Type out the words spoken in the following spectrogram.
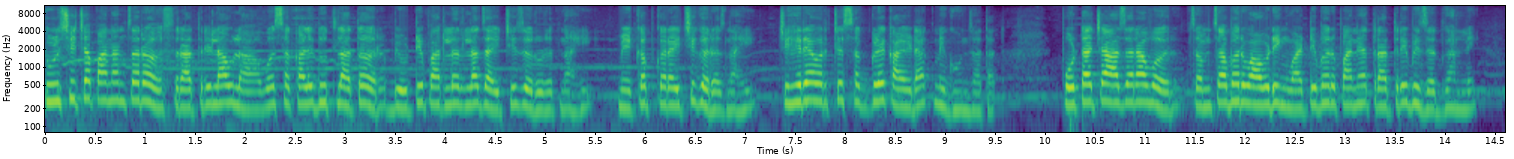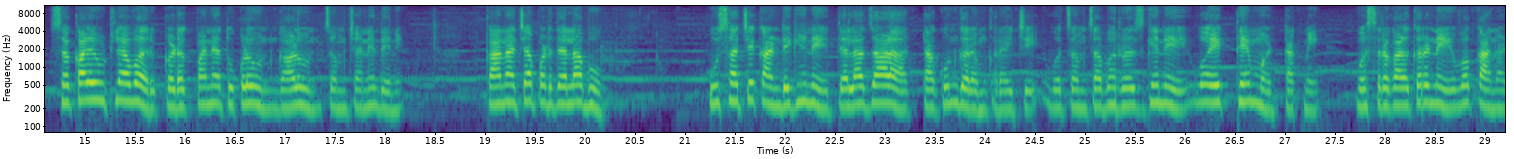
तुळशीच्या पानांचा रस रात्री लावला व सकाळी धुतला तर ब्युटी पार्लरला जायची जरूरत नाही. मेकअप करायची गरज नाही. चेहऱ्यावरचे सगळे काळे डाग निघून जातात. पोटाच्या आजारावर चमचाभर वावडिंग वाटीभर पाण्यात रात्री भिजत घालणे. सकाळी उठल्यावर कडक पाण्यात उकळवून गाळून चमच्याने देणे. कानाच्या पडद्याला भोक उसाचे कांडे घेणे त्याला जाळात टाकून गरम करायचे व चमचाभर रस घेणे व एक थेंब मध टाकणे वस्त्रगाळ करणे व कानात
